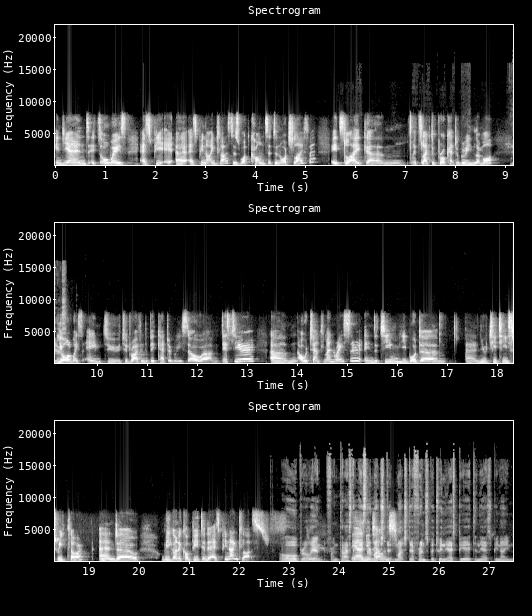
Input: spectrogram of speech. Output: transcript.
in the end, it's always SP uh, SP9 class is what counts at the Nordschleife. It's like um, it's like the pro category in Le Mans. Yes. You always aim to to drive in the big category. So um, this year, um, our gentleman racer in the team he bought um, a new GT3 car, and uh, we're gonna compete in the SP9 class. Oh, brilliant! Fantastic. Yeah, Is there much much difference between the SP8 and the SP9?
